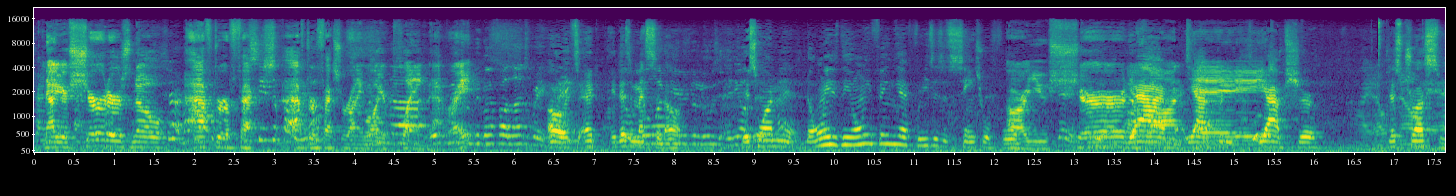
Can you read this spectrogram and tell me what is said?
trying Now to you're sure there's no Sure, no After. Effects Just file, After you know? Effects running while you're Within, uh, playing that, right? We'll be going for a lunch break. Oh, right? it's it, it doesn't So mess it up. you to lose any of This one, right? the only the only thing that freezes is Saints Row 4. Are you sure, yeah, Devontae? yeah, I'm pretty, yeah, I'm sure. I don't Just know, trust me.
